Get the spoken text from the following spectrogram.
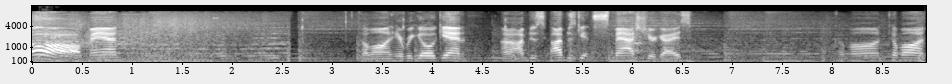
Oh man! Come on, here we go again. I'm just, I'm just getting smashed here, guys. Come on, come on.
